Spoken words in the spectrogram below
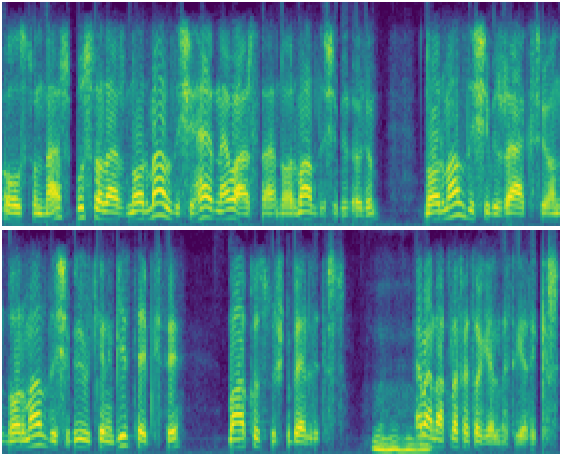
olsunlar. Bu sıralar normal dışı her ne varsa normal dışı bir ölüm, normal dışı bir reaksiyon, normal dışı bir ülkenin bir tepkisi makul suçlu bellidir. Hemen akla FETÖ gelmesi gerekir.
